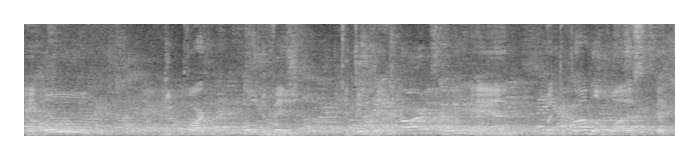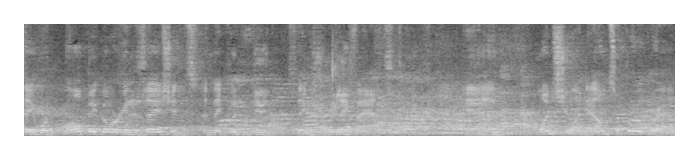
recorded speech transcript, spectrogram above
a whole department, whole division to do that. And but the problem was that they were all big organizations and they couldn't do things really fast. And once you announce a program,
